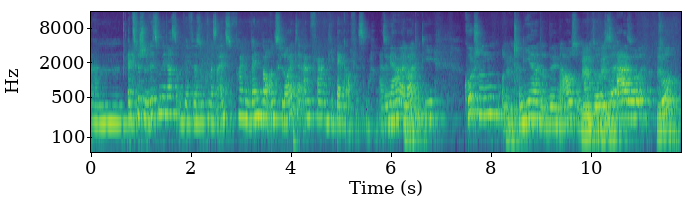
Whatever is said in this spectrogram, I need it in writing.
ähm, inzwischen wissen wir das und wir versuchen das einzufangen, wenn bei uns Leute anfangen, die Backoffice machen. Also wir haben ja Leute, die coachen und mhm. trainieren und bilden aus und machen so, mhm. also so.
